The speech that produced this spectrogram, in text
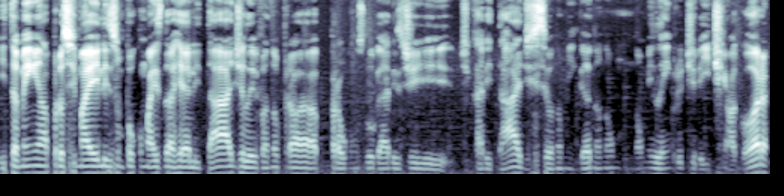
E também aproximar eles um pouco mais da realidade, levando para alguns lugares de, de caridade, se eu não me engano, não, não me lembro direitinho agora.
